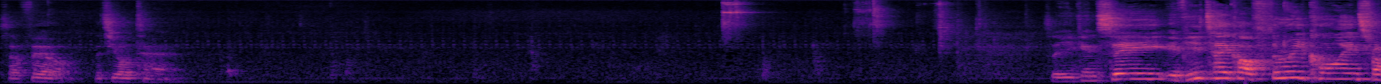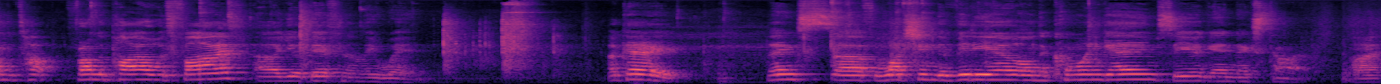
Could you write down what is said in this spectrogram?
So Phil, it's your turn. So you can see if you take off three coins from top, from the pile with five, uh, you'll definitely win. Okay, thanks uh, for watching the video on the coin game. See you again next time. Bye.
